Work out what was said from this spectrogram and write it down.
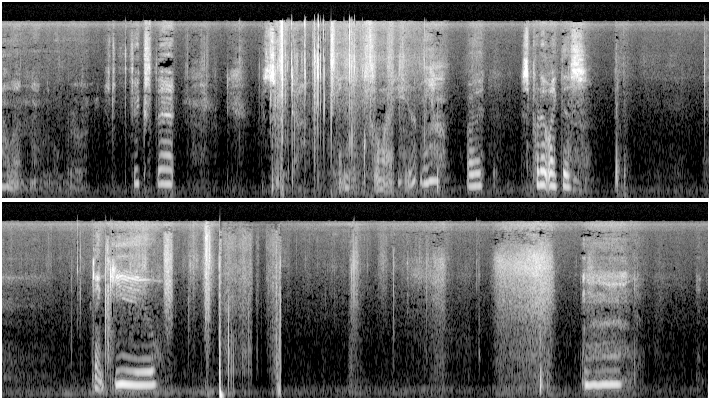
hold on, my little brother needs to fix that. And look from right here, man. Uh, just put it like this. Thank you. And hit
